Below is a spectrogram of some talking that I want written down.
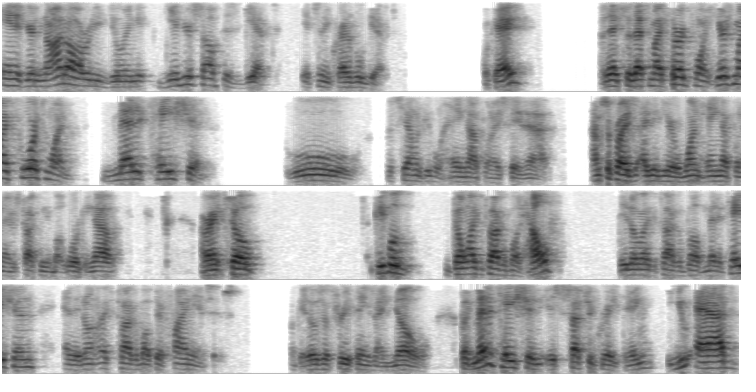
And if you're not already doing it, give yourself this gift. It's an incredible gift. Okay? And then, so that's my third point. Here's my fourth one meditation. Ooh, let's see how many people hang up when I say that. I'm surprised I didn't hear one hang up when I was talking about working out. All right, so people don't like to talk about health. They don't like to talk about meditation, and they don't like to talk about their finances. Okay, those are three things I know. But meditation is such a great thing. You add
